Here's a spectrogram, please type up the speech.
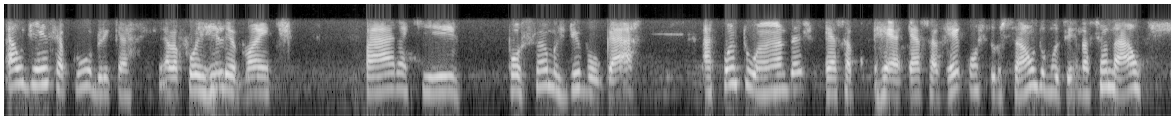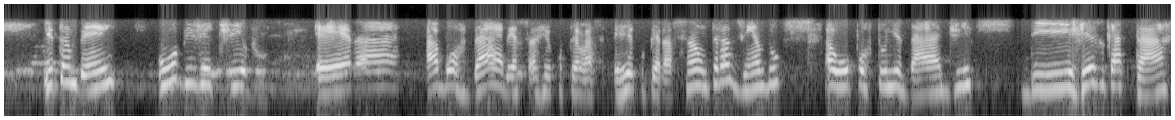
A audiência pública ela foi relevante para que possamos divulgar a quanto andas essa, essa reconstrução do Museu Nacional e também o objetivo era abordar essa recuperação, recuperação trazendo a oportunidade de resgatar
